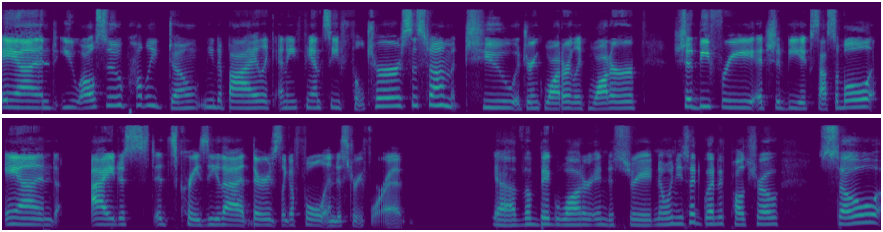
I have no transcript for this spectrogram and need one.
And you also probably don't need to buy like any fancy filter system to drink water. Like water should be free, it should be accessible. And I just, it's crazy that there's like a full industry for it. Yeah, the big water industry. Now, when you said Gwyneth Paltrow, so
